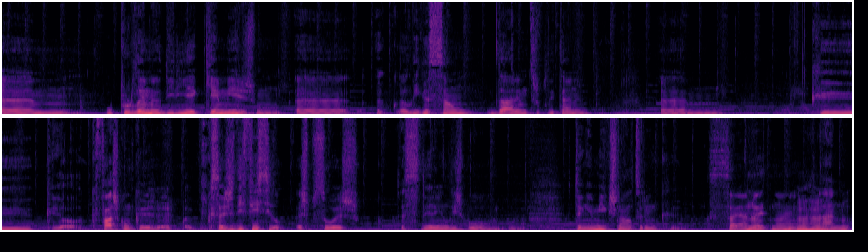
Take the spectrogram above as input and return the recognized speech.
Um, o problema, eu diria, que é mesmo uh, a, a, ligação da área metropolitana um, que, que, que, faz com que, que, seja difícil as pessoas acederem a Lisboa. Tenho amigos na altura em que, que se sai à noite, não é? Uhum. No,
